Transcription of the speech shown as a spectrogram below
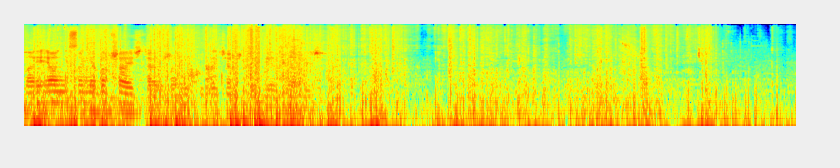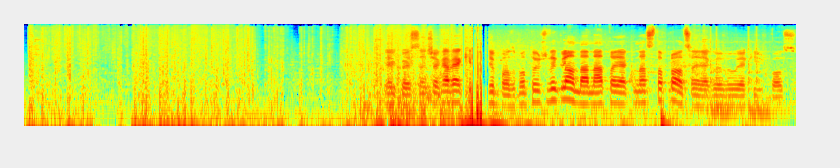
No i oni są nie do przejścia już, oni tutaj ciężko jest zabić. Tylko jestem ciekaw jaki będzie boss, bo to już wygląda na to jak na 100% jakby był jakiś boss.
